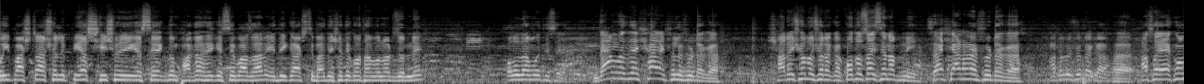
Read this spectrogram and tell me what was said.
ওই পাশটা আসলে পেঁয়াজ শেষ হয়ে গেছে, একদম ফাঁকা হয়ে গেছে বাজার। এদিকে আসছি ভাইদের সাথে কথা বলার জন্য। কত দাম হইতেছে? দাম আছে সাড়ে ষোলোশো টাকা। সাড়ে ষোলোশো টাকা। কত চাইছেন আপনি? চারশো আঠারোশো টাকা। আঠারোশো টাকা। হ্যাঁ। আচ্ছা এখন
